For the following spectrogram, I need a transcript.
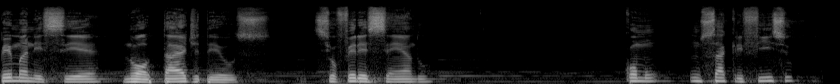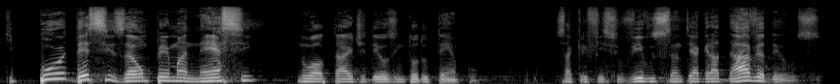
permanecer no altar de Deus, se oferecendo como um sacrifício que, por decisão, permanece no altar de Deus em todo o tempo. Sacrifício vivo, santo e agradável a Deus,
